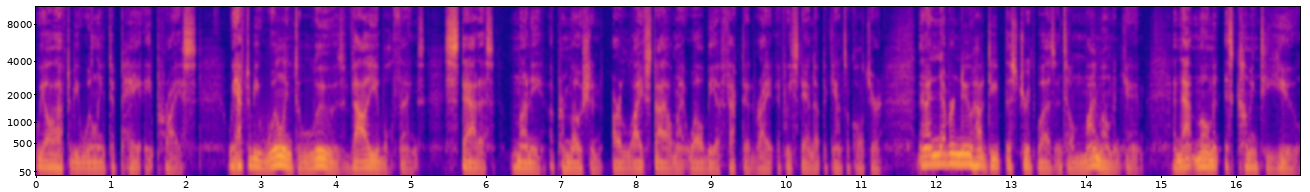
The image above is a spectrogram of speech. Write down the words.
we all have to be willing to pay a price. We have to be willing to lose valuable things, status, money, a promotion. Our lifestyle might well be affected, right, if we stand up to cancel culture. And I never knew how deep this truth was until my moment came. And that moment is coming to you.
